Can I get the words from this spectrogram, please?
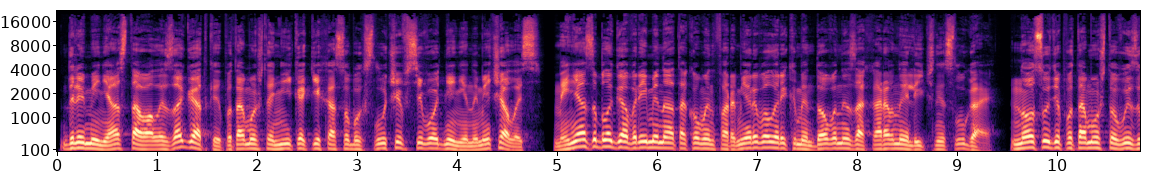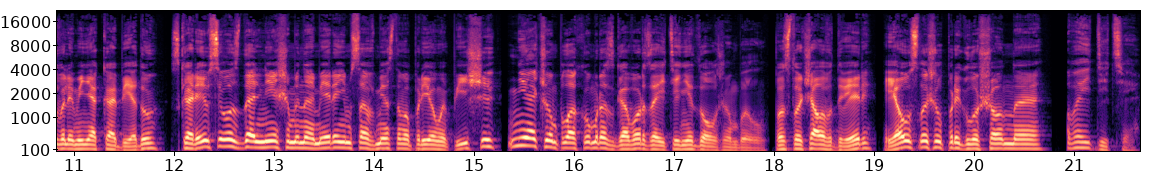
для меня оставалась загадкой, потому что никаких особых случаев сегодня не намечалось. Меня заблаговременно о таком информировал рекомендованный Захаровной личный слуга. Но судя по тому, что вызвали меня к обеду, скорее всего с дальнейшим намерением совместного приема пищи, ни о чем плохом разговаривать разговор зайти не должен был. Постучал в дверь, я услышал приглушенное «Войдите».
